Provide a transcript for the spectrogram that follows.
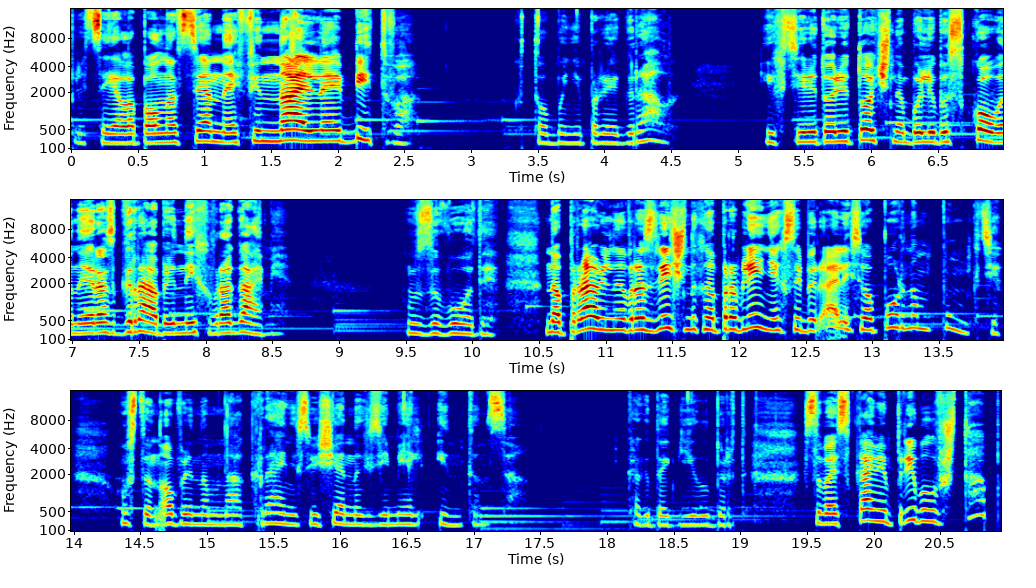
Предстояла полноценная финальная битва. Кто бы ни проиграл, их территории точно были бы скованы и разграблены их врагами. Взводы, направленные в различных направлениях, собирались в опорном пункте, установленном на окраине священных земель Интенса. Когда Гилберт с войсками прибыл в штаб,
